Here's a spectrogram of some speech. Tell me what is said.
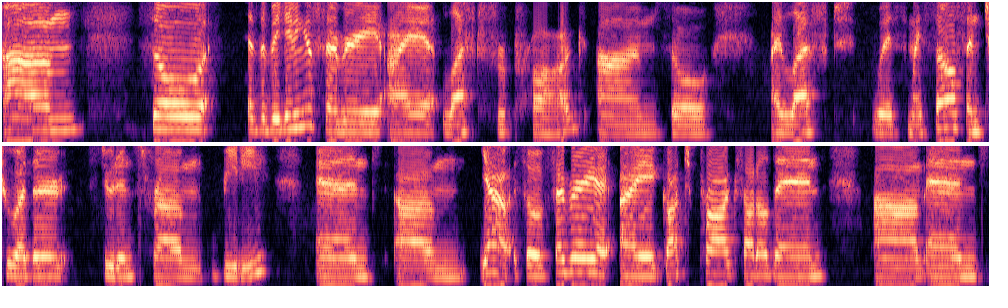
Um, so at the beginning of February, I left for Prague. Um, so I left with myself and two other students from Beedie and um, yeah, so February I, I, got to Prague, settled in, um, and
